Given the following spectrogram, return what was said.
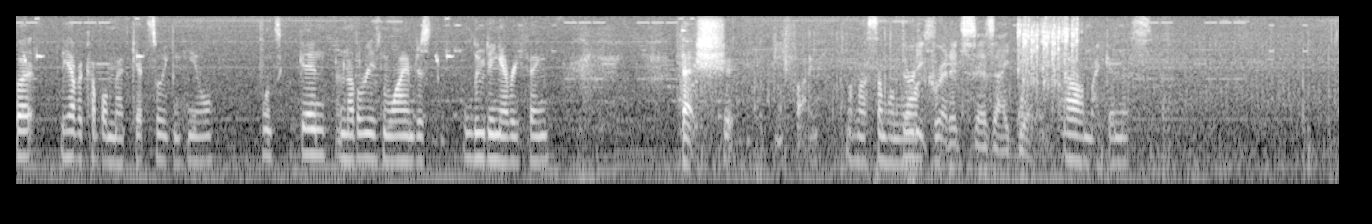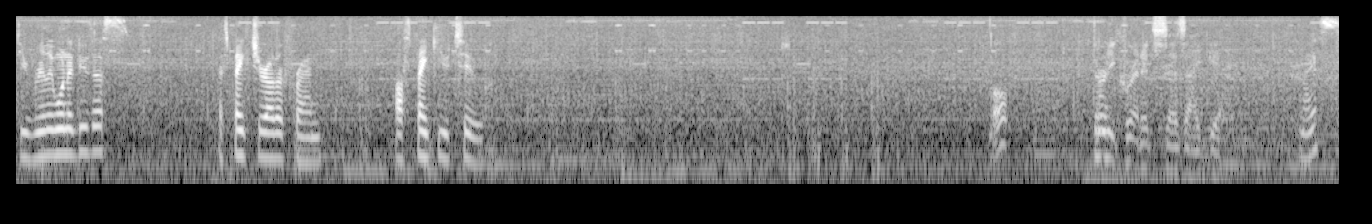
But we have a couple medkits so we can heal. Once again, another reason why I'm just looting everything. That should be fine. Unless someone 30 wants credits says I did it. Oh my goodness. Do you really want to do this? I spanked your other friend. I'll spank you too. Oh, 30 credits says I get it. Nice.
